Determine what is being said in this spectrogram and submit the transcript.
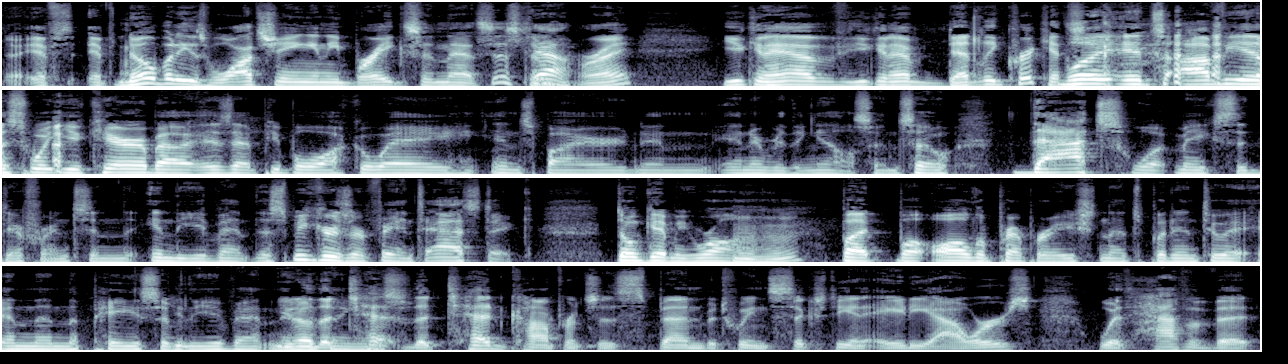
if if nobody's watching any breaks in that system Yeah. right you can have you can have deadly crickets Well, it's obvious what you care about is that people walk away inspired and, and everything else, and so that's what makes the difference in in the event. The speakers are fantastic, don't get me wrong, Mhm. but but all the preparation that's put into it, and then the pace of the event. And You know, the everything TED, is- the TED conferences spend between 60 and 80 hours, with half of it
